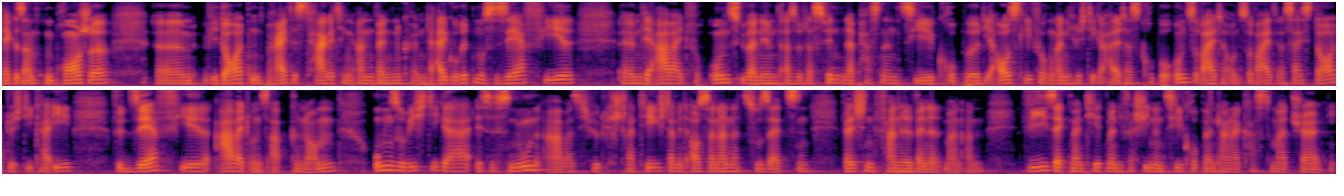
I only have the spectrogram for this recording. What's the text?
der gesamten Branche ähm, wir dort ein breites Targeting anwenden können. Der Algorithmus sehr viel ähm, der Arbeit für uns übernimmt, also das Finden der passenden Zielgruppe, die Auslieferung an die richtige Altersgruppe und so weiter und so weiter. Das heißt, dort durch die KI wird sehr viel Arbeit uns abgenommen. Umso wichtiger ist es nun aber, sich wirklich strategisch damit auseinanderzusetzen, welchen Funnel wendet man an, wie segmentiert man die verschiedenen Zielgruppen entlang der Customer Journey,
